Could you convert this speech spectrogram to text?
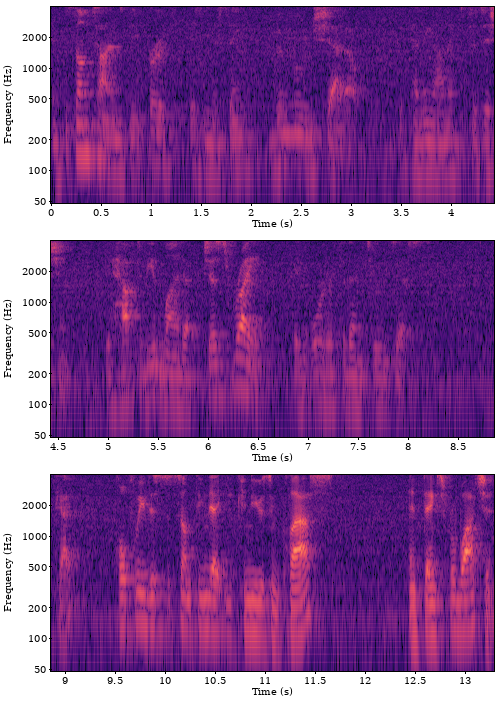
and sometimes the Earth is missing the moon shadow, depending on its position. They have to be lined up just right in order for them to exist. Okay? Hopefully, this is something that you can use in class, and thanks for watching.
